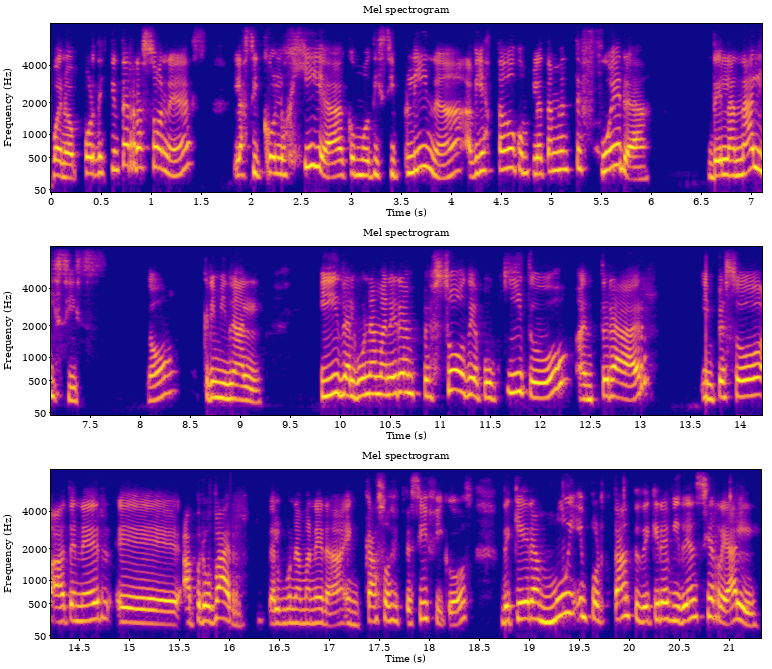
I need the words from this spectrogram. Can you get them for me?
Bueno, por distintas razones, la psicología como disciplina había estado completamente fuera del análisis, ¿no? Criminal. Y de alguna manera empezó de a poquito a entrar empezó a tener, eh, a probar de alguna manera en casos específicos de que era muy importante, de que era evidencia real.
